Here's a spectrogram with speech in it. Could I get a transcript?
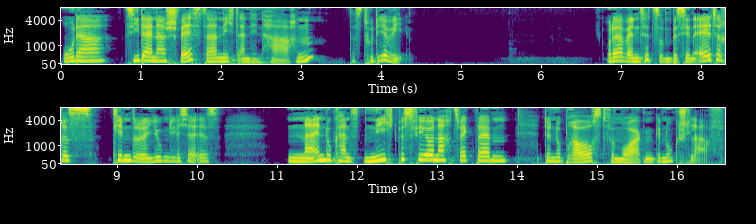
Oder zieh deiner Schwester nicht an den Haaren, das tut ihr weh. Oder wenn es jetzt so ein bisschen älteres Kind oder Jugendlicher ist, nein, du kannst nicht bis vier Uhr nachts wegbleiben, denn du brauchst für morgen genug Schlaf.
